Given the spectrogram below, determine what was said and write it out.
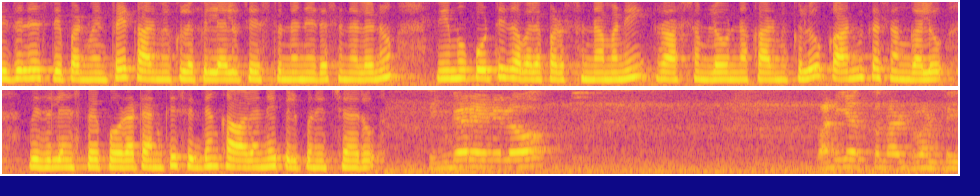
విజిలెన్స్ డిపార్ట్మెంట్పై కార్మికుల పిల్లలు చేస్తున్న నిరసనలను మేము పూర్తిగా బలపరుస్తున్నామని రాష్ట్రంలో ఉన్న కార్మికులు కార్మిక సంఘాలు విజిలెన్స్పై పోరాటానికి సిద్ధం కావాలని పిలుపునిచ్చారు. సింగరేణిలో పనిచేస్తున్నటువంటి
